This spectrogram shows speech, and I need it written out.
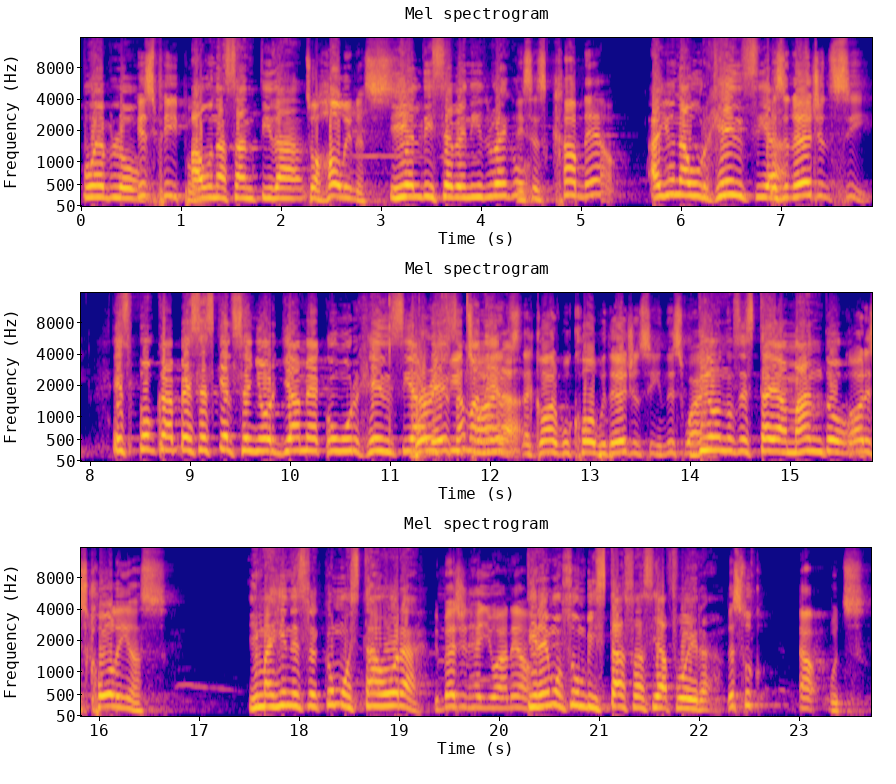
pueblo His people a una santidad. to holiness. Y Él dice, venid luego. He says, Come now. Hay una urgencia. There's an urgency. Es pocas veces que el Señor llame con urgencia Very de esa manera. that God will call with urgency in this way. Dios nos está llamando. God is calling us. Imagínense cómo está ahora. Imagine how you are now. Tiremos un vistazo hacia afuera. Let's look outwards.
